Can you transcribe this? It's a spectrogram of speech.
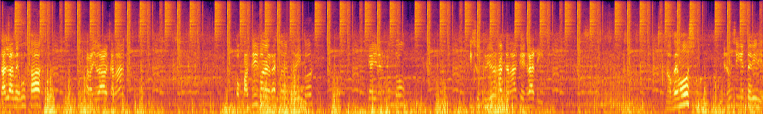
darle al me gusta para ayudar al canal, compartir con el resto de Predators que hay en el mundo y suscribiros al canal que es gratis. Nos vemos en un siguiente vídeo.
